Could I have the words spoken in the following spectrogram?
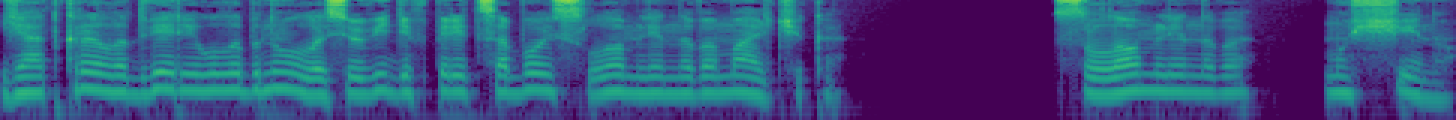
я открыла дверь и улыбнулась, увидев перед собой сломленного мальчика. Сломленного мужчину.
